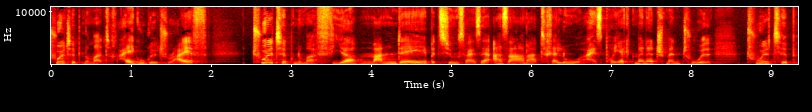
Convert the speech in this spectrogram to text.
Tooltip Nummer drei Google Drive. Tooltip Nummer 4, Monday bzw. Asana Trello heißt Projektmanagement-Tool. Tooltip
